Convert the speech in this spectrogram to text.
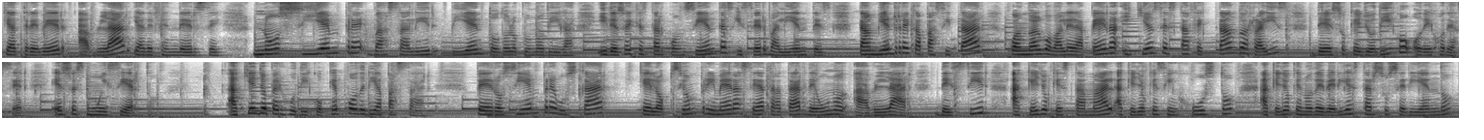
que atrever a hablar y a defenderse. No siempre va a salir bien todo lo que uno diga y de eso hay que estar conscientes y ser valientes. También recapacitar cuando algo vale la pena y quién se está afectando a raíz de eso que yo digo o dejo de hacer. Eso es muy cierto. ¿A quién yo perjudico? ¿Qué podría pasar? Pero siempre buscar que la opción primera sea tratar de uno hablar, decir aquello que está mal, aquello que es injusto, aquello que no debería estar sucediendo,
